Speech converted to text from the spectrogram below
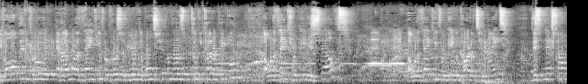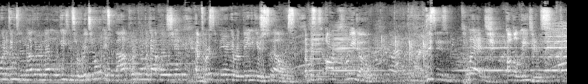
We've all been through it, and I want to thank you for persevering the bullshit from those cookie cutter people. I want to thank you for being yourselves. I want to thank you for being a part of tonight. This next song we're going to do is another Metal Allegiance original. It's about putting up with that bullshit and persevering and remaining yourselves. This is our credo. This is Pledge of Allegiance.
